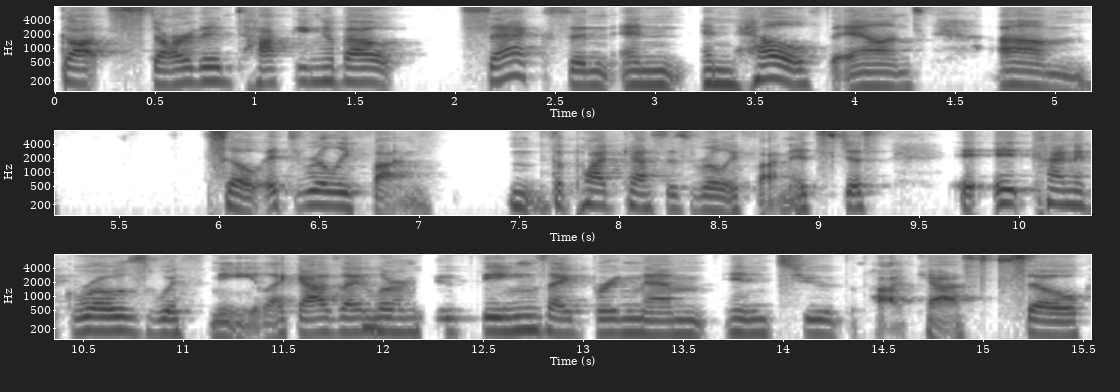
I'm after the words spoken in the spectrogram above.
got started talking about sex and, and, and health. And um, so it's really fun. The podcast is really fun. It's just, it, it kind of grows with me. Like as I mm-hmm. learn new things, I bring them into the podcast. So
